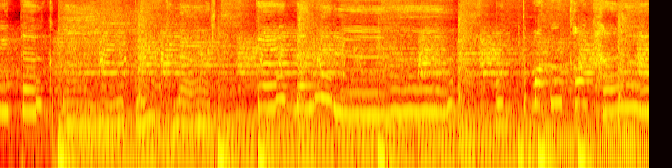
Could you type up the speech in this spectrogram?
យទៅក្បែរព្រោះខ្លាចគេដឹងឬបុតត្បត់ខ້ອຍហើយ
